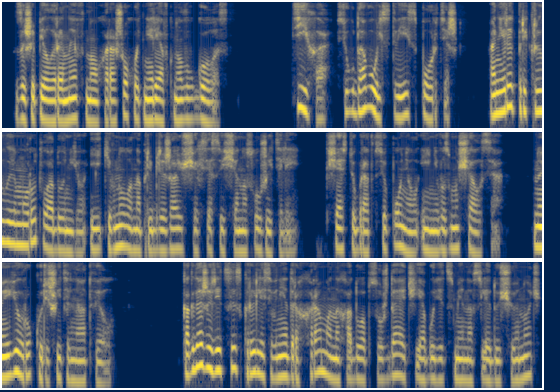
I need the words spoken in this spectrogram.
— зашипел Ренеф, но хорошо хоть не рявкнул в голос. «Тихо, все удовольствие испортишь». Аниред прикрыла ему рот ладонью и кивнула на приближающихся священнослужителей. К счастью, брат все понял и не возмущался, но ее руку решительно отвел. Когда жрецы скрылись в недрах храма, на ходу обсуждая, чья будет смена в следующую ночь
